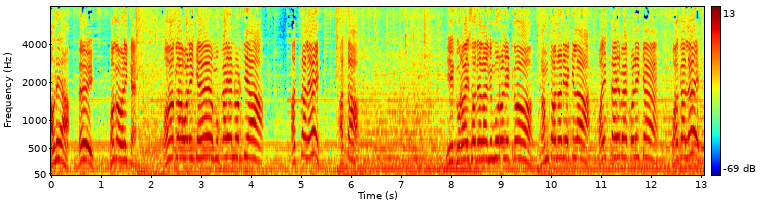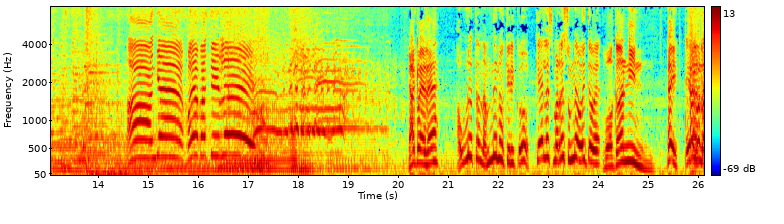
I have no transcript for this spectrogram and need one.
ಅವನೇ ಏಯ್ ಹೋಗ ಒಳಿಕೆ ಹೋಗ್ಲಾ ಒಳಿಕೆ ಮುಖ ಏನ್ ನೋಡ್ತೀಯಾ? ಅತ್ತಲೇ ಅತ್ತ. ಈ ಗುರಾಯಿಸೋದೆಲ್ಲ ನಿಮ್ಮೂರಲ್ಲಿ ಇಟ್ಕೋ ನಮ್ ತಾವ್ ನಡಿಯಕ್ಕಿಲ್ಲ ಬೈತಾ ಇರ್ಬೇಕು ಒಳಿಕೆ ಹೋಗಲ್ಲೇ ಆ ಹಂಗೆ ಭಯ ಭಕ್ತಿ ಇರ್ಲಿ. ಯಾಕಲ ಹೇಳ್ದೆ? ಅವ್ರ ಹತ್ರ ನಮ್ದೇನೋ ಕಿರಿಕು. ಕೇರ್ಲೆಸ್ ಮಾಡ್ರೆ ಸುಮ್ನೆ ಹೋಯ್ತವೆ. ಒಗನಿನ್ ಹೇ ಹೇಯ್ ಏ, ಅಣ್ಣ.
